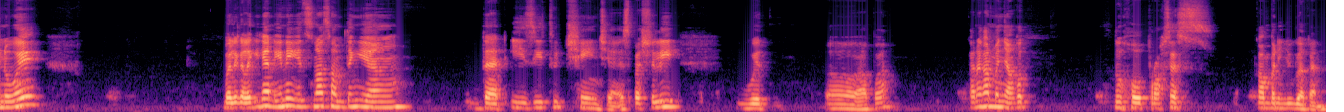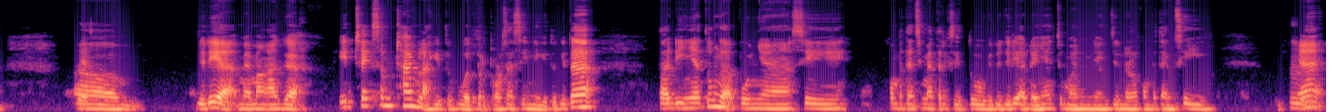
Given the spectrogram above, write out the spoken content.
In a way balik lagi kan ini it's not something yang that easy to change ya, especially with uh, apa? Karena kan menyangkut the whole process company juga kan. Yes. Um, jadi ya memang agak it takes some time lah gitu buat berproses ini gitu. Kita tadinya tuh nggak punya si kompetensi matrix itu gitu. Jadi adanya cuman yang general kompetensi. Hmm. Ya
